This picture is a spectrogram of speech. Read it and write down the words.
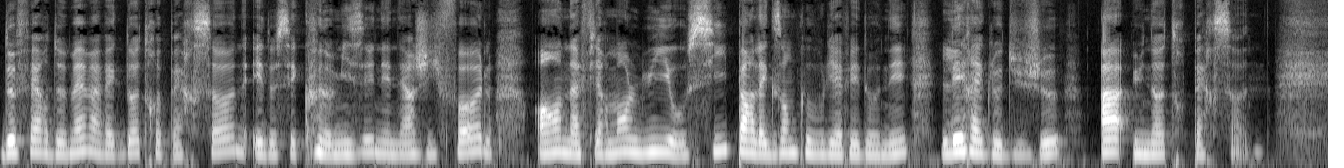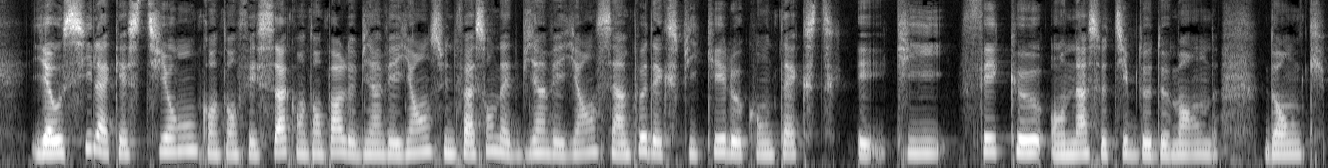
de faire de même avec d'autres personnes et de s'économiser une énergie folle en affirmant lui aussi, par l'exemple que vous lui avez donné, les règles du jeu à une autre personne. Il y a aussi la question, quand on fait ça, quand on parle de bienveillance, une façon d'être bienveillant, c'est un peu d'expliquer le contexte et qui fait que on a ce type de demande. Donc,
